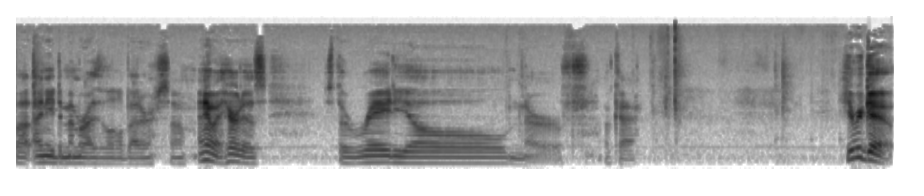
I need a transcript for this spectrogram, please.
but I need to memorize it a little better. So, anyway, here it is. It's the radial nerve. Okay. Here we go.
